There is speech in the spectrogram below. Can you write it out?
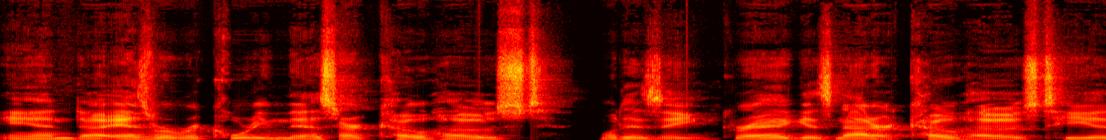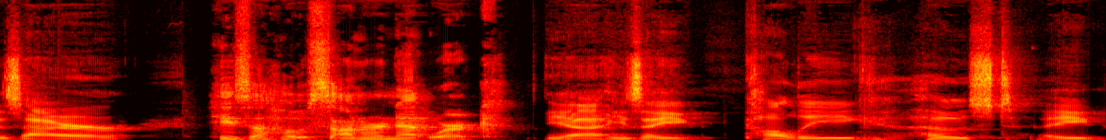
And uh, as we're recording this, our co host, what is he? Greg is not our co host. He is our. He's a host on our network. Yeah, he's a colleague host, a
